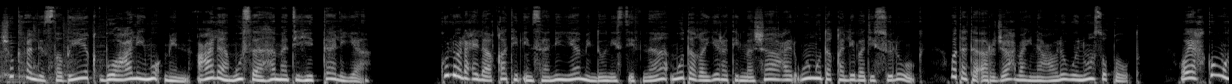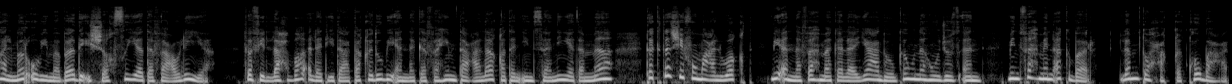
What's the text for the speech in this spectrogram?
شكرا للصديق بو علي مؤمن على مساهمته التالية. كل العلاقات الإنسانية من دون استثناء متغيرة المشاعر ومتقلبة السلوك وتتأرجح بين علو وسقوط ويحكمها المرء بمبادئ الشخصية تفاعلية. ففي اللحظة التي تعتقد بأنك فهمت علاقة إنسانية ما تكتشف مع الوقت بأن فهمك لا يعدو كونه جزءا من فهم أكبر لم تحققه بعد.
